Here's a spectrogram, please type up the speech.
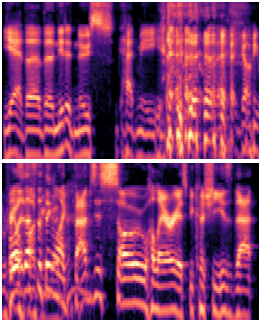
Yeah, the the knitted noose had me got me real. Well, that's the thing. good. Like Babs is so hilarious because she is that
